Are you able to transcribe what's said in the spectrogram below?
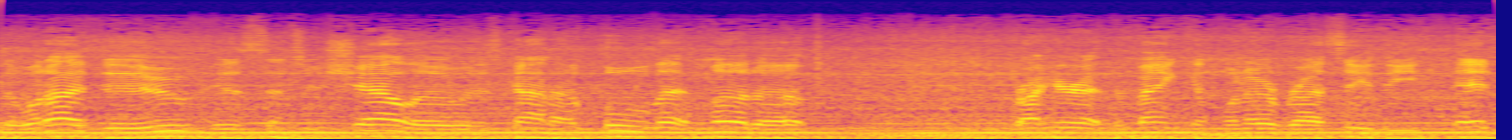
So what I do is since it's shallow is kind of pull that mud up right here at the bank and whenever I see the edge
